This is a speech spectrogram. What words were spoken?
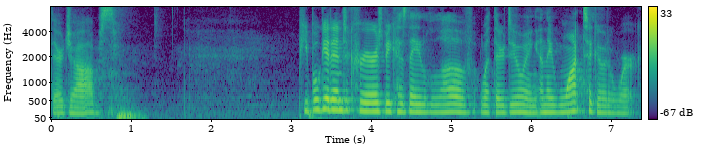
their jobs. People get into careers because they love what they're doing and they want to go to work.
